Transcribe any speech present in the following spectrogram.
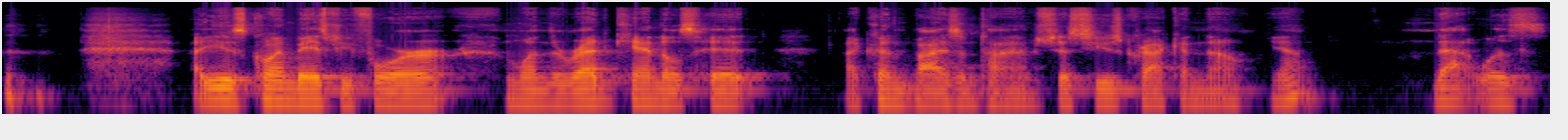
I used Coinbase before, and when the red candles hit, I couldn't buy sometimes. Just use Kraken now. Yeah, that was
